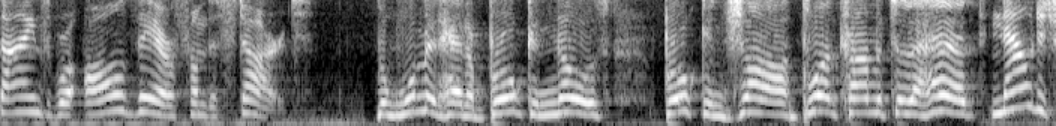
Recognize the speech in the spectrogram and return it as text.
signs were all there from the start. The woman had a broken nose, broken jaw, blood trauma to the head. Now, Det-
